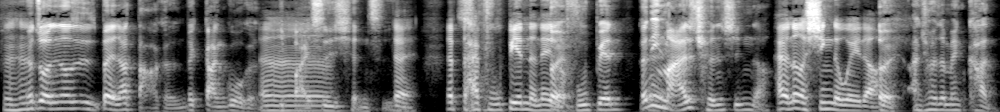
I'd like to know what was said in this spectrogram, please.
那桌游店都是被人家打，可能被干过，可能一百次、一千次，对。还浮边的那种，对，浮边。可你买的是全新的，还有那个新的味道。对，你就会在那边看，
